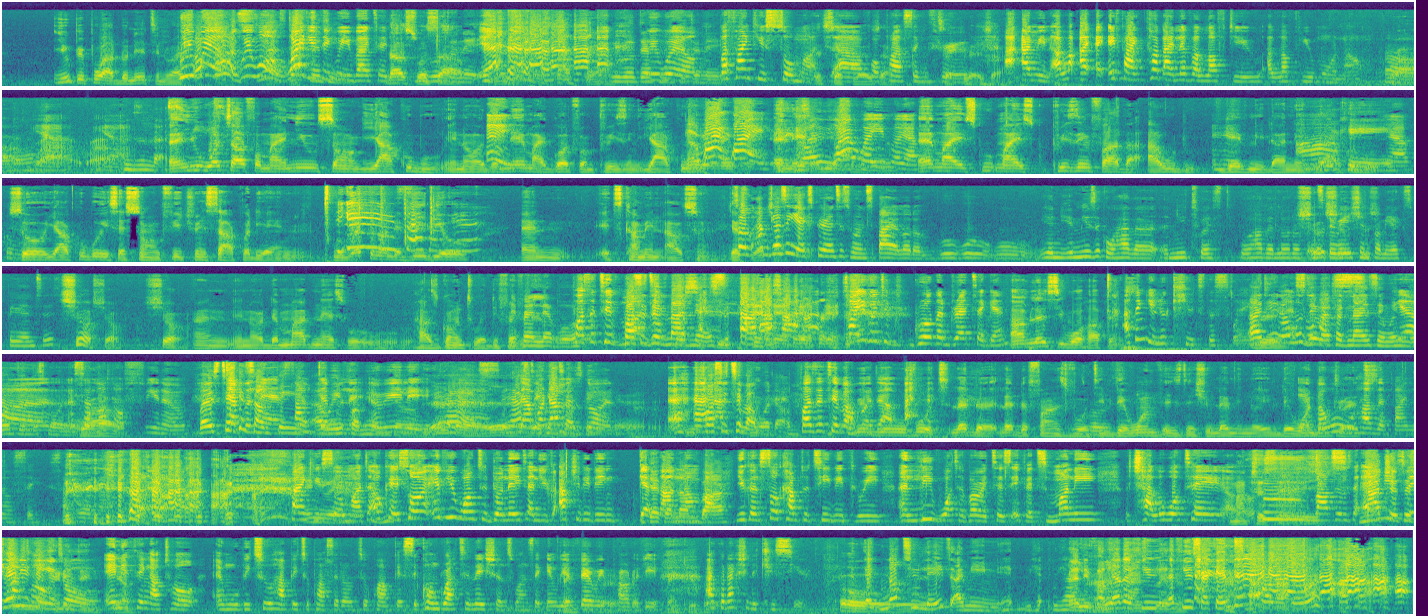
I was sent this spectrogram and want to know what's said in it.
you people are donating right we will. course, we will. yes, Why do you think we definitely. invited that's you? what's we will up donate. Yeah. We will we definitely will. donate. But thank you so much It's a uh, for pleasure. passing It's a through. pleasure. I, I mean, I, lo- I, if I thought I never loved you, I love you more now. Wow. Yeah. Yeah. Isn't that And you sweet? watch out for my new song Yakubu, you know, the Hey. name I got from prison, Yakubu. Why? Why? And Why? Why were you called And my school, my sc- prison father, Audu, gave me that name, Mm-hmm. Ah, Yakubu. okay. Yakubu. So Yakubu is a song featuring Sarkodie, and we're working on the Yay, video, Sarkodie. and it's coming out soon. Just So I'm guessing out. your experiences will inspire a lot of. Will, will, will, your, your music will have a, a new twist. Will have a lot of Sure, sure, inspiration sure, from your experiences. Sure, sure, sure. And you know, the madness will, has gone to a different, Different level. Positive Positive madness. madness. so are you going to grow the dreads again? Um, let's see what happens. I think you look cute this way. I Really? didn't almost So didn't recognize him when yeah, he walked in this morning. There's a lot of, you know. But it's taking something some away from him. Really. Though. Yes, Yeah, it yeah. has That taken madam is gone. Positive about that. Positive about we about will that. vote. Let the let the fans vote. If they want this, they should let me know. If they Yeah, want but the we will have the final say. somewhere around. Thank you so much. Okay, so if you want to donate and you actually didn't get, Get that number, number. you can still come to TV3 and leave whatever it is. If it's money, chalote, uh, Mattresses. food, mattresses, Mattresses, anything, anything at at all. all. Anything. Anything at all, and we'll be too happy to pass it on to Kwaw Kese. Congratulations once again. We Thank are very very proud of you. Thank you I could actually kiss you. Oh. Like, Not too late. I mean, we, we have, we have a few a few seconds before we go.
